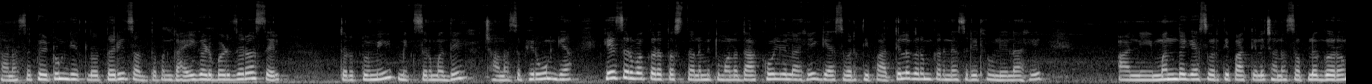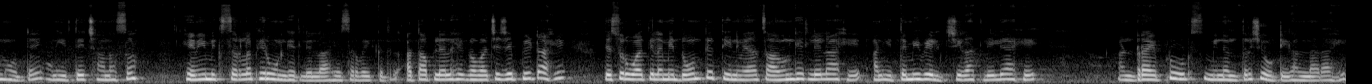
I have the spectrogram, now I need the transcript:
छान असं फेटून घेतलं तरी चालतं. पण घाई गडबड जर असेल तर तुम्ही मिक्सरमध्ये छान असं फिरवून घ्या. हे सर्व करत असताना मी तुम्हाला दाखवलेलं आहे गॅसवरती पातेलं गरम करण्यासाठी ठेवलेलं आहे. आणि मंद गॅसवरती पातेलं छान असं आपलं गरम होतं आहे आणि इथे छान असं हे मी मिक्सरला फिरवून घेतलेलं आहे सर्व एकत्र. आता आपल्याला हे गव्हाचे जे पीठ आहे ते सुरुवातीला मी दोन ते तीन वेळा चाळून घेतलेलं आहे आणि इथे मी वेलची घातलेली आहे. आणि ड्रायफ्रूट्स मी नंतर शेवटी घालणार आहे.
